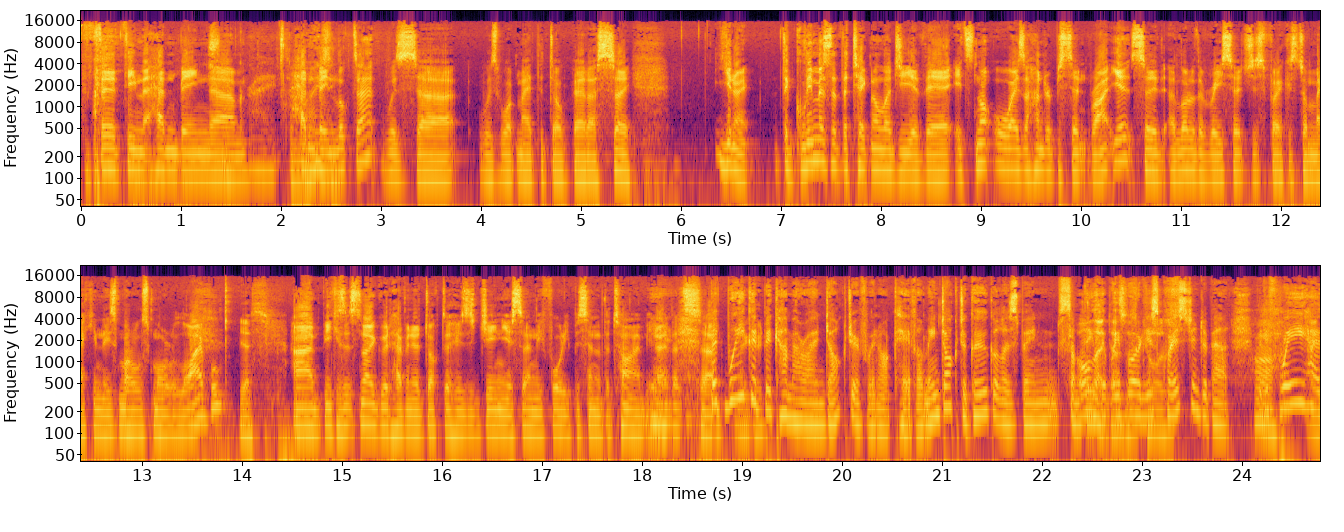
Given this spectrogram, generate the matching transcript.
the third thing that hadn't been um, hadn't amazing. been looked at was uh, was what made the dog better. So, you know, the glimmers of the technology are there. It's not always 100% right yet. So a lot of the research is focused on making these models more reliable. Yes. Uh, because it's no good having a doctor who's a genius only 40% of the time. You know, that's, uh, but we no could good. become our own doctor if we're not careful. I mean, Dr. Google has been something that that, we've does already questioned about. But Oh, if we had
